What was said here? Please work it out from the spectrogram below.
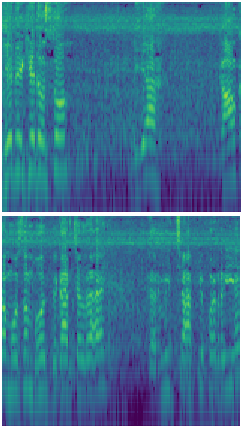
ये देखिए दोस्तों, भैया, गाँव का मौसम बहुत बेकार चल रहा है। गर्मी चाप के पड़ रही है।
